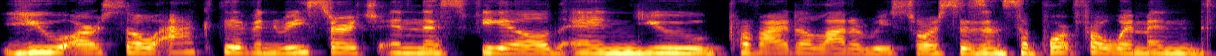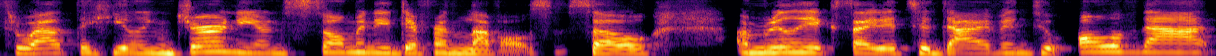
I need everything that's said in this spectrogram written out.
you are so active in research in this field and you provide a lot of resources and support for women throughout the healing journey on so many different levels. So I'm really excited to dive into all of that,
